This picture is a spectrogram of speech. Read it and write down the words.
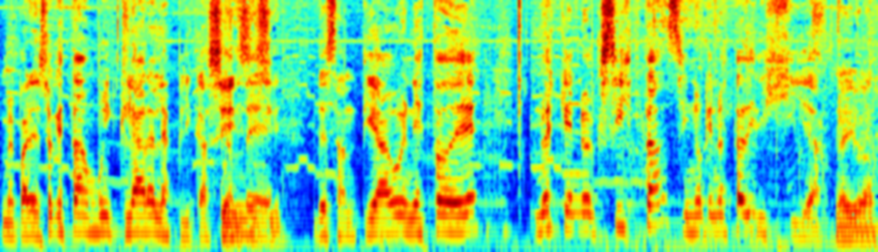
me pareció que estaba muy clara la explicación Sí, de, sí. de Santiago en esto de no es que no exista, sino que no está dirigida. Ahí va.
